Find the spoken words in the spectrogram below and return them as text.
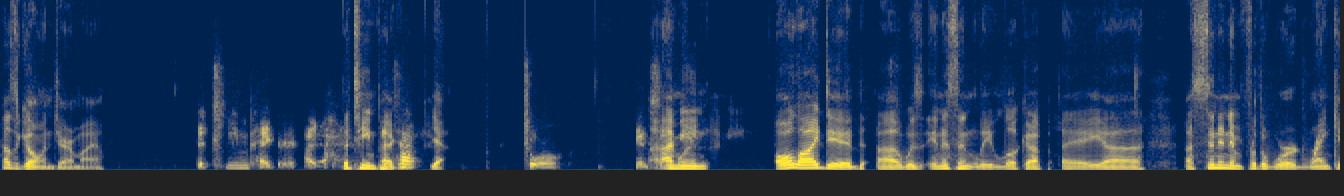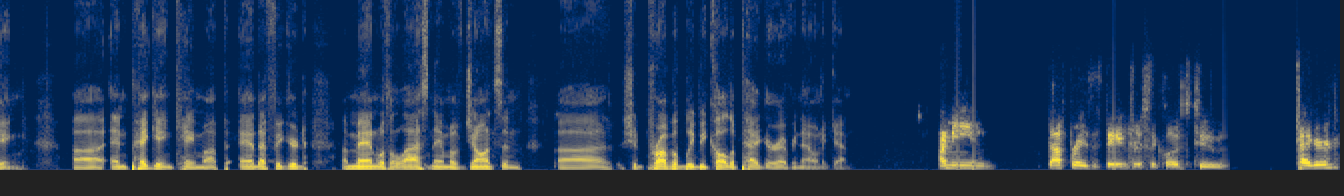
How's it going, Jeremiah? The team pegger. I, The Team Pegger. Yeah. Sure. I way. mean, all I did uh, was innocently look up a uh, a synonym for the word ranking, uh, and pegging came up, and I figured a man with a last name of Johnson uh, should probably be called a pegger every now and again. I mean, that phrase is dangerously close to pegger,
